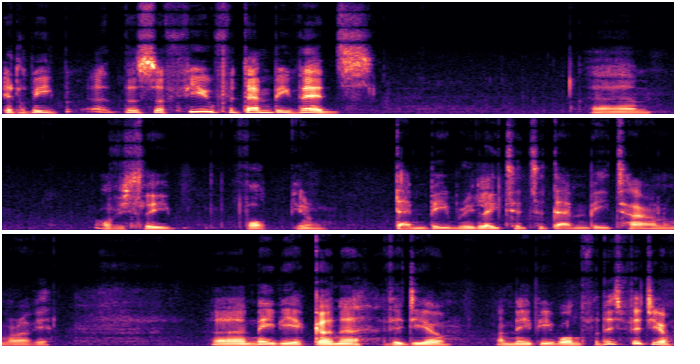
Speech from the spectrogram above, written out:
It'll be. Uh, there's a few for Denbigh vids. Um, obviously, for you know, Denbigh related to Denbigh town and whatever. Uh, maybe a gunner video and maybe one for this video.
